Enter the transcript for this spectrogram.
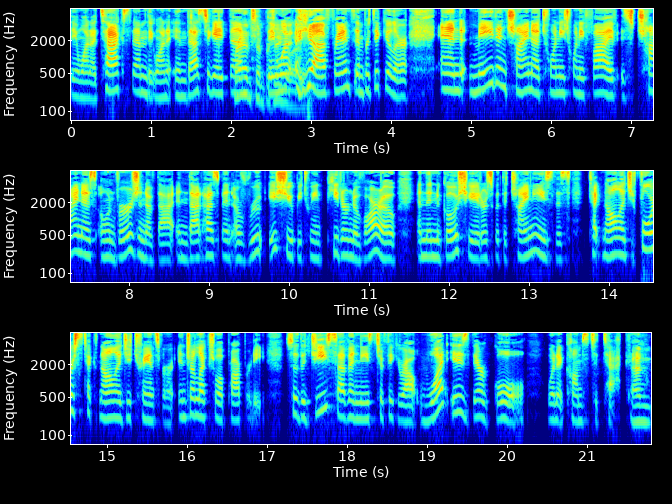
They want to tax them. They want to investigate them. France in they want, yeah, France in particular. And Made in China 2025 is China's own version of that, and that has been a root issue between Peter Navarro and the negotiators with the Chinese. This technology, forced technology transfer, intellectual property. So the G7 needs to figure out what is their goal when it comes to tech. And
